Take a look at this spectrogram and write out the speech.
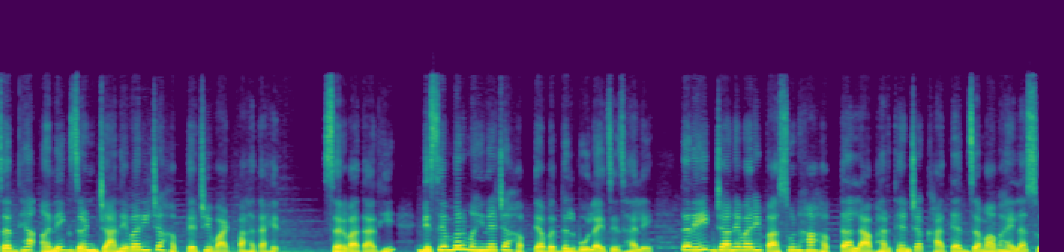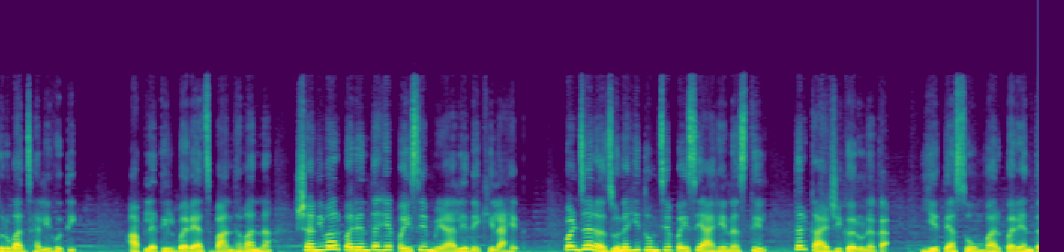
सध्या अनेक जण जानेवारीच्या हप्त्याची वाट पाहत आहेत. सर्वात आधी डिसेंबर महिन्याच्या हप्त्याबद्दल बोलायचे झाले तर एक जानेवारीपासून हा हप्ता लाभार्थ्यांच्या खात्यात जमा व्हायला सुरुवात झाली होती. आपल्यातील बऱ्याच बांधवांना शनिवारपर्यंत हे पैसे मिळाले देखील आहेत. पण जर अजूनही तुमचे पैसे आले नसतील तर काळजी करू नका. येत्या सोमवारपर्यंत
